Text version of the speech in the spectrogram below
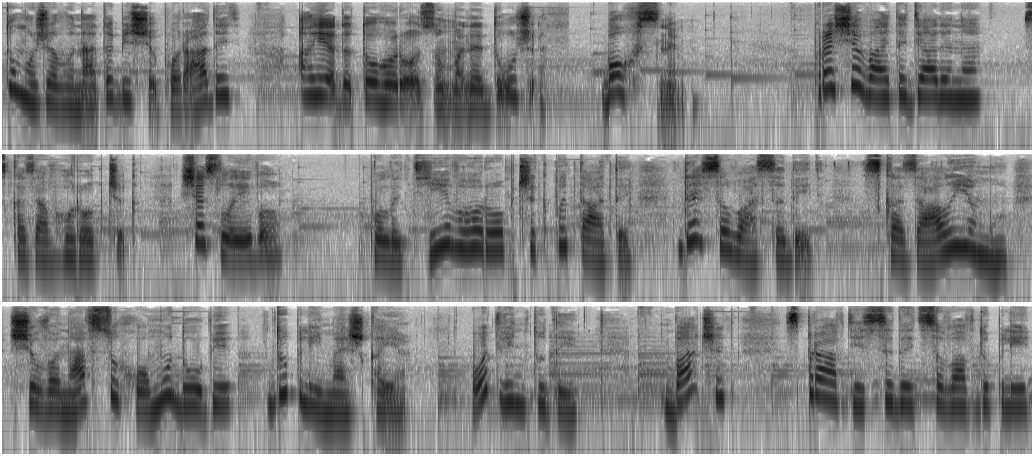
то може вона тобі що порадить, а я до того розуму не дуже. Бог з ним. Прощавайте, дядино, сказав горобчик. Щасливо. Полетів горобчик питати, де сова сидить. Сказали йому, що вона в сухому дубі, в дуплі мешкає. От він туди. Бачить, справді сидить сова в дуплі,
